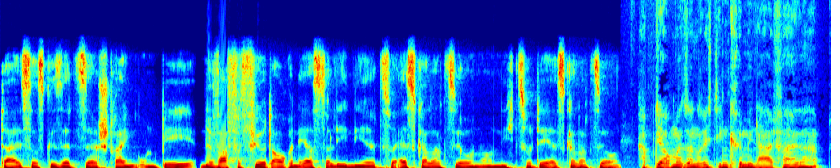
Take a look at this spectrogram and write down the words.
da ist das Gesetz sehr streng. Und B, eine Waffe führt auch in erster Linie zur Eskalation und nicht zur Deeskalation. Habt ihr auch mal so einen richtigen Kriminalfall gehabt?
